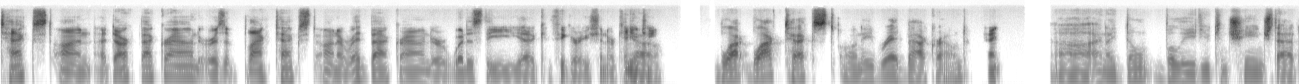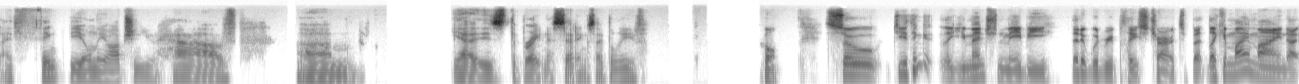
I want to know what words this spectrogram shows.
text on a dark background or is it black text on a red background or what is the uh, configuration or can yeah. you change? Black black text on a red background. Okay. Uh, and i don't believe you can change that. I think the only option you have um yeah is the brightness settings i believe. Cool. So do you think like you mentioned maybe that it would replace charts but like in my mind i,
